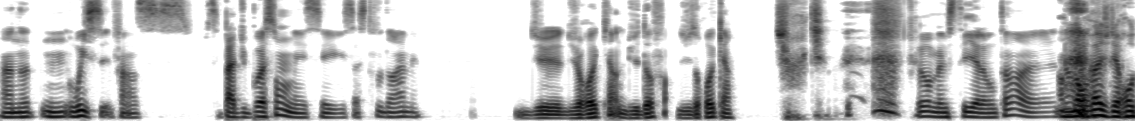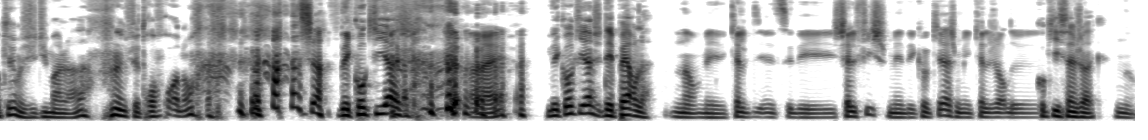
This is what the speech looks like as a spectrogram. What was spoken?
Un autre, mm, oui, c'est, enfin, c'est pas du poisson, mais c'est, ça se trouve dans la mer. Du, du requin, du dauphin, du requin. Du requin. Frérot, même c'était il y a longtemps. Euh, en Norvège, des requins, mais j'ai du mal là. il fait trop froid, non? Des coquillages. ouais. Des coquillages, des perles. Non, mais quel... c'est des shellfish, mais des coquillages, mais quel genre de. Coquilles Saint-Jacques. Non.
